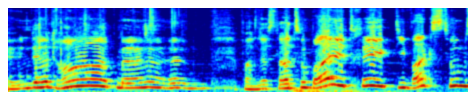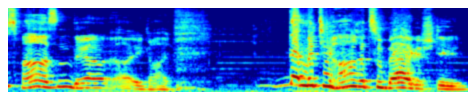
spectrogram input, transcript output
In der Tat, Ma'am. Weil es dazu beiträgt, die Wachstumsphasen der... Ah, egal. Damit die Haare zu Berge stehen.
